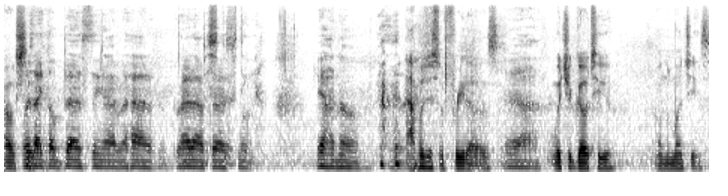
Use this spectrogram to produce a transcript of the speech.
Oh shit! was like the best thing I ever had. Right after I Disgusting. smoked. Yeah, I know. Yeah. Apple juice and Fritos. yeah. What's your go-to on the munchies?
